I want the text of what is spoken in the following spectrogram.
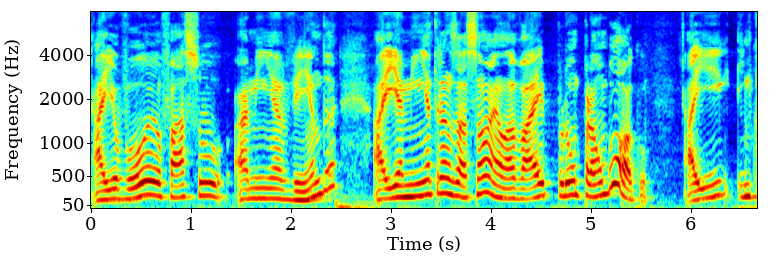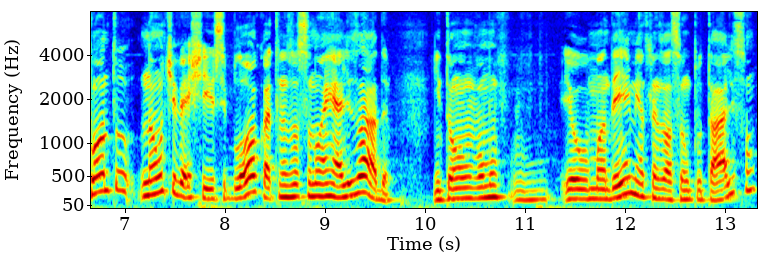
Aí eu vou, eu faço a minha venda, aí a minha transação, ela vai para um, um bloco. Aí, enquanto não tiver cheio esse bloco, a transação não é realizada. Então, vamos, eu mandei a minha transação pro Thaleson,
